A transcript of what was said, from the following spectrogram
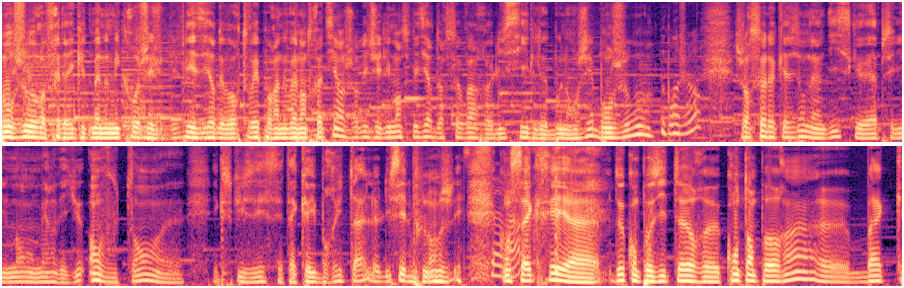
Bonjour Frédéric Huttman au micro, j'ai le plaisir de vous retrouver pour un nouvel entretien. Aujourd'hui j'ai l'immense plaisir de recevoir euh, Lucille Boulanger. Bonjour. Bonjour. Je reçois l'occasion d'un disque absolument merveilleux, envoûtant. Euh, excusez cet accueil brutal, Lucille Boulanger, consacré à deux compositeurs euh, contemporains, Bach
